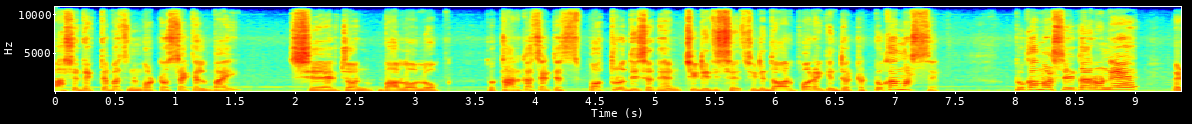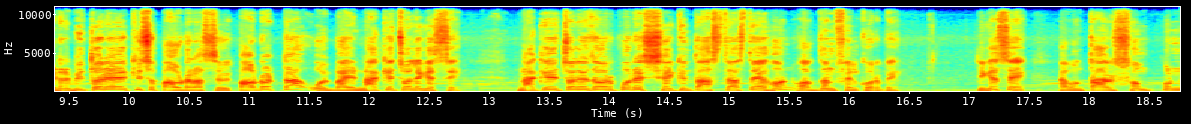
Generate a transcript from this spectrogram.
পাশে দেখতে পাচ্ছেন মোটরসাইকেল বাই সে একজন ভালো লোক। তো তার কাছে একটা পত্র দিছে দেন চিঠি দিছে। চিঠি দেওয়ার পরে কিন্তু একটা টোকা মারছে। টোকা মারছে এই কারণে এটার ভিতরে কিছু পাউডার আছে। ওই পাউডারটা ওই বাই নাকে চলে গেছে। নাকে চলে যাওয়ার পরে সে কিন্তু আস্তে আস্তে এখন অজ্ঞান ফেল করবে। ঠিক আছে? এবং তার সম্পূর্ণ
